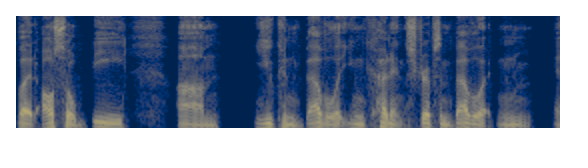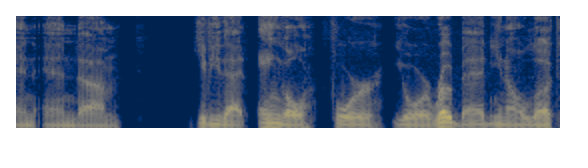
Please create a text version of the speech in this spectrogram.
but also B, um, you can bevel it, you can cut it in strips and bevel it and and and um, give you that angle for your roadbed, you know, look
